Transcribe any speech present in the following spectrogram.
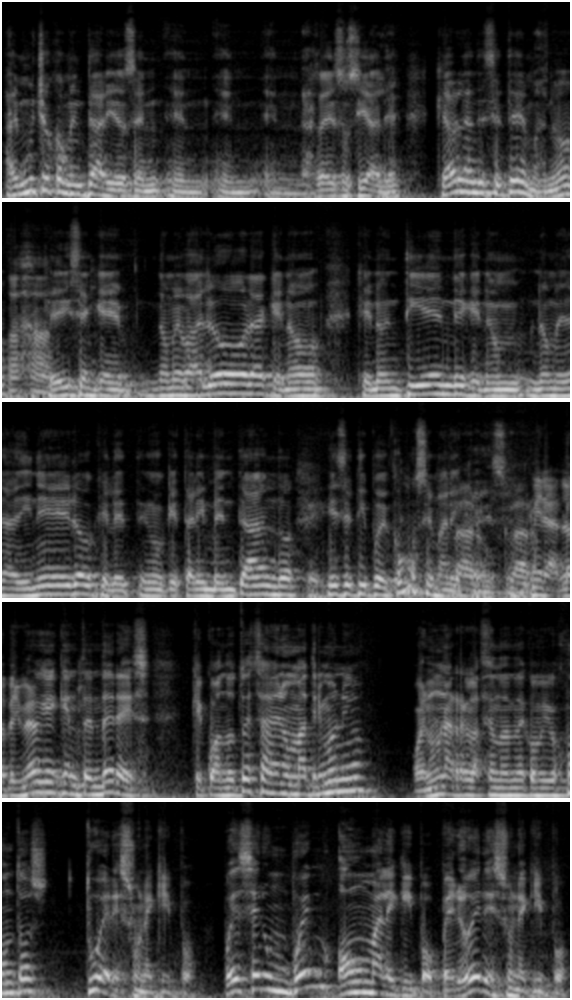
hay muchos comentarios en, en- en- en las redes sociales que hablan de ese tema, ¿no? Ajá. Que dicen que no me valora, que no, que no entiende, que no, no me da dinero, que le tengo que estar inventando. Ese tipo de. ¿Cómo se maneja Claro, eso? claro. Mira, lo primero que hay que entender es que cuando tú estás en un matrimonio o en una relación donde convives juntos, tú eres un equipo. Puede ser un buen o un mal equipo, pero eres un equipo.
